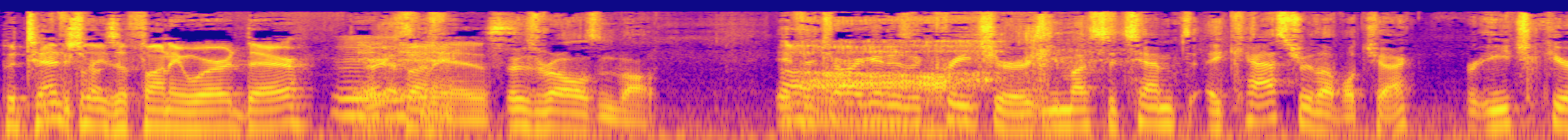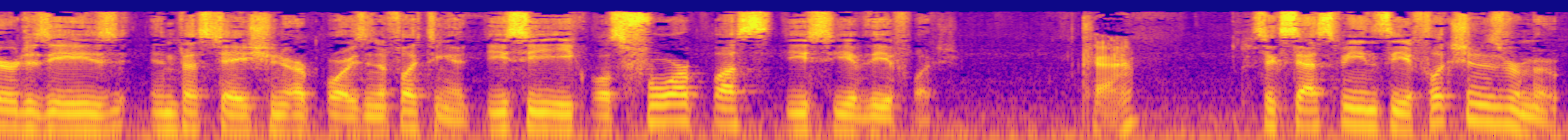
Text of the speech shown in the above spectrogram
Potentially is a funny word there. Mm. Very funny. there's- There's rolls involved. If the target is a creature, you must attempt a caster level check for each cure, disease, infestation, or poison afflicting it. DC equals 4 plus DC of the affliction. Okay. Success means the affliction is removed.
